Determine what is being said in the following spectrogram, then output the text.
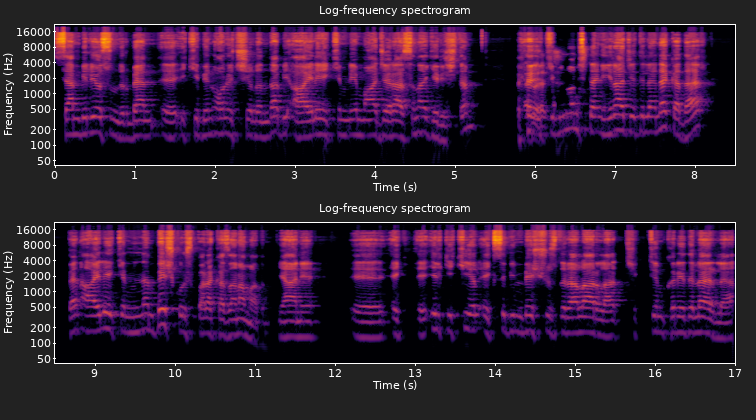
sen biliyorsundur ben e, 2013 yılında bir aile hekimliği macerasına giriştim. Evet. 2013'ten ihraç edilene kadar ben aile hekimliğinden 5 kuruş para kazanamadım. Yani e, e, ilk iki yıl eksi 1500 liralarla çıktığım kredilerle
